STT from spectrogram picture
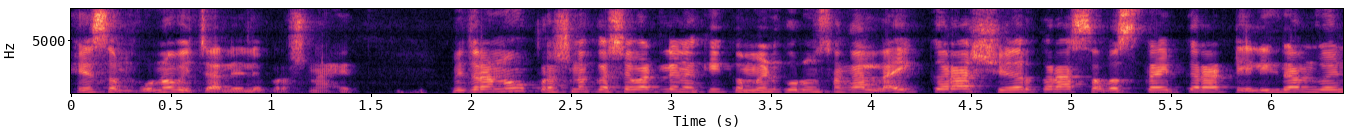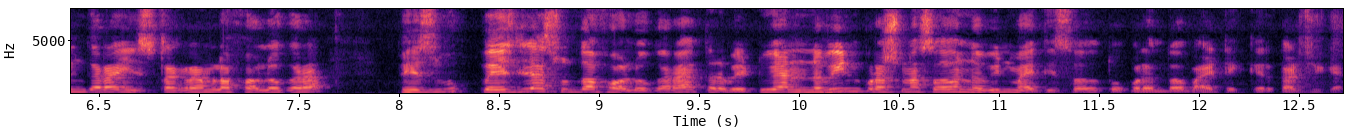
हे संपूर्ण विचारलेले प्रश्न आहेत. मित्रांनो प्रश्न कसे वाटले नक्की कमेंट करून सांगा. लाईक करा शेअर करा सबस्क्राईब करा टेलिग्राम जॉईन करा इंस्टाग्रामला फॉलो करा फेसबुक पेजला सुद्धा फॉलो करा. तर भेटूया नवीन प्रश्नासह नवीन माहितीसह. तोपर्यंत बाय टेक केअर काळजी घ्या.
